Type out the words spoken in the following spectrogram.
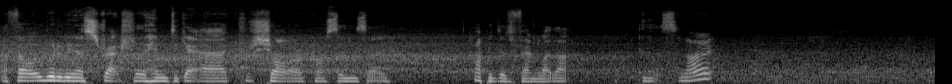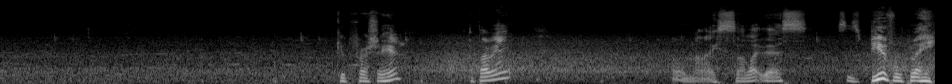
I felt it would have been a stretch for him to get a shot or a crossing, so happy to defend like that in that scenario. Good pressure here. Aubameyang. Oh, nice. I like this. This is beautiful play.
